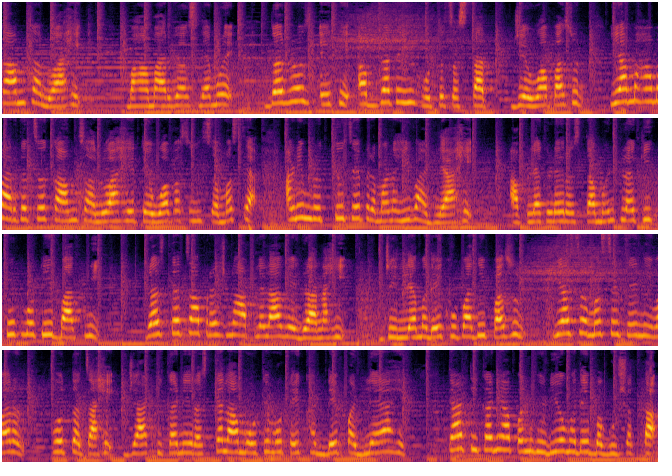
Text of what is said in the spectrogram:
काम चालू आहे. महामार्ग असल्यामुळे दररोज येथे अपघातही होतच असतात. जेव्हापासून या महामार्गाचं काम चालू आहे तेव्हापासून समस्या आणि मृत्यूचे प्रमाणही वाढले आहे. आपल्याकडे रस्ता म्हटलं की खूप मोठी बातमी. रस्त्याचा प्रश्न आपल्याला वेगळा नाही. जिल्ह्यामध्ये खूप आधीपासून या समस्येचे निवारण होतच आहे. ज्या ठिकाणी रस्त्याला मोठे मोठे खड्डे पडले आहेत त्या ठिकाणी आपण व्हिडिओमध्ये बघू शकता.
